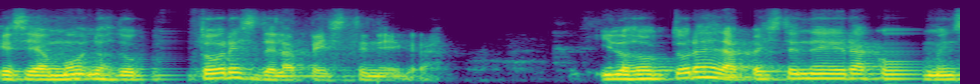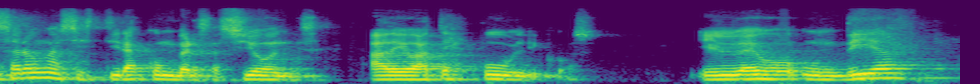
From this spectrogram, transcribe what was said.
que se llamó los doctores de la peste negra. Y los doctores de la peste negra comenzaron a asistir a conversaciones, a debates públicos. Y luego un día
